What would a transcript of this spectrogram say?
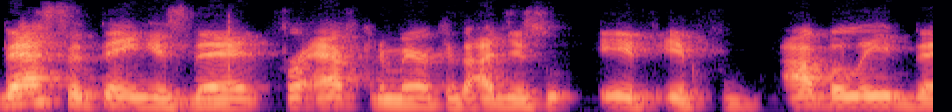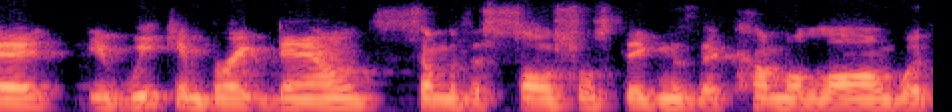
that's the thing is that for African Americans, I just if if I believe that if we can break down some of the social stigmas that come along with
